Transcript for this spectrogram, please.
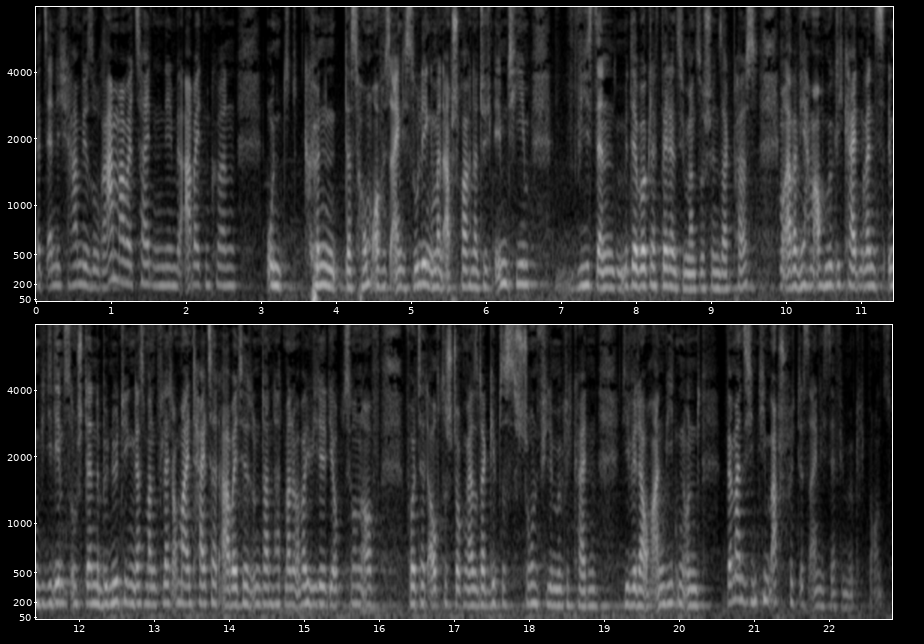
letztendlich haben wir so Rahmenarbeitszeiten, in denen wir arbeiten können und können das Homeoffice eigentlich so legen, immer in Absprache natürlich im Team, wie es denn mit der Work-Life-Balance, wie man so schön sagt, passt. Aber wir haben auch Möglichkeiten, wenn es irgendwie die Lebensumstände benötigen, dass man vielleicht auch mal in Teilzeit arbeitet und dann hat man aber wieder die Option auf Vollzeit aufzustocken. Also da gibt es schon viele Möglichkeiten, die wir da auch anbieten. Und wenn man sich im Team abspricht, ist eigentlich sehr viel möglich bei uns.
